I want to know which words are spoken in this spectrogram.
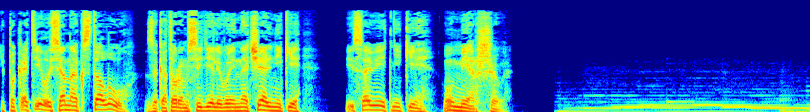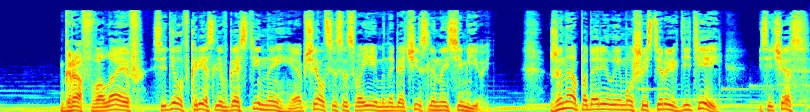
И покатилась она к столу, за которым сидели военачальники и советники умершего. Граф Валаев сидел в кресле в гостиной и общался со своей многочисленной семьей. Жена подарила ему шестерых детей и сейчас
